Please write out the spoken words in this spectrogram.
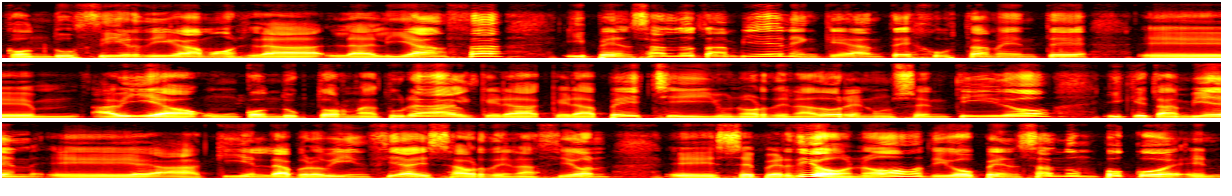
conducir, digamos, la, la, alianza y pensando también en que antes justamente... Eh, había un conductor natural que era, que era Pechi y un ordenador en un sentido y que también eh, aquí en la provincia esa ordenación eh, se perdió, ¿no? Digo, pensando un poco en,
